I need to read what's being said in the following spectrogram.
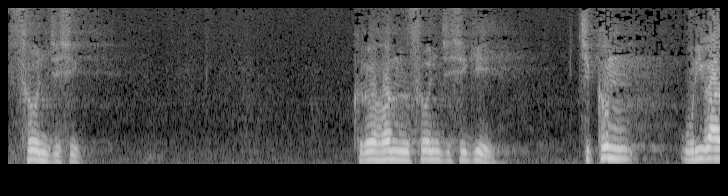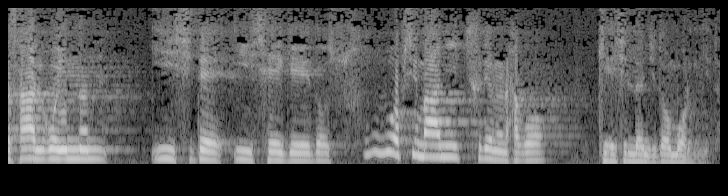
선지식, 그러한 선지식이 지금 우리가 살고 있는 이 시대, 이 세계에도 수없이 많이 출연을 하고 계실는지도 모릅니다.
